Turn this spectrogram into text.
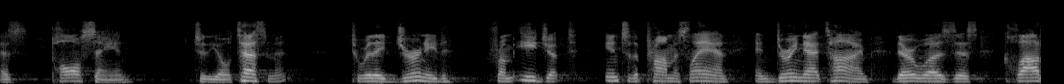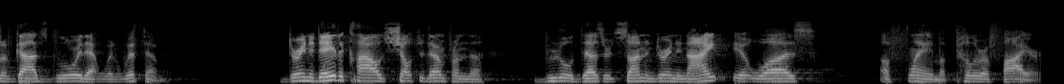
as Paul's saying, to the Old Testament, to where they journeyed from Egypt into the promised land. And during that time, there was this cloud of God's glory that went with them. During the day, the clouds sheltered them from the brutal desert sun, and during the night, it was a flame, a pillar of fire,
